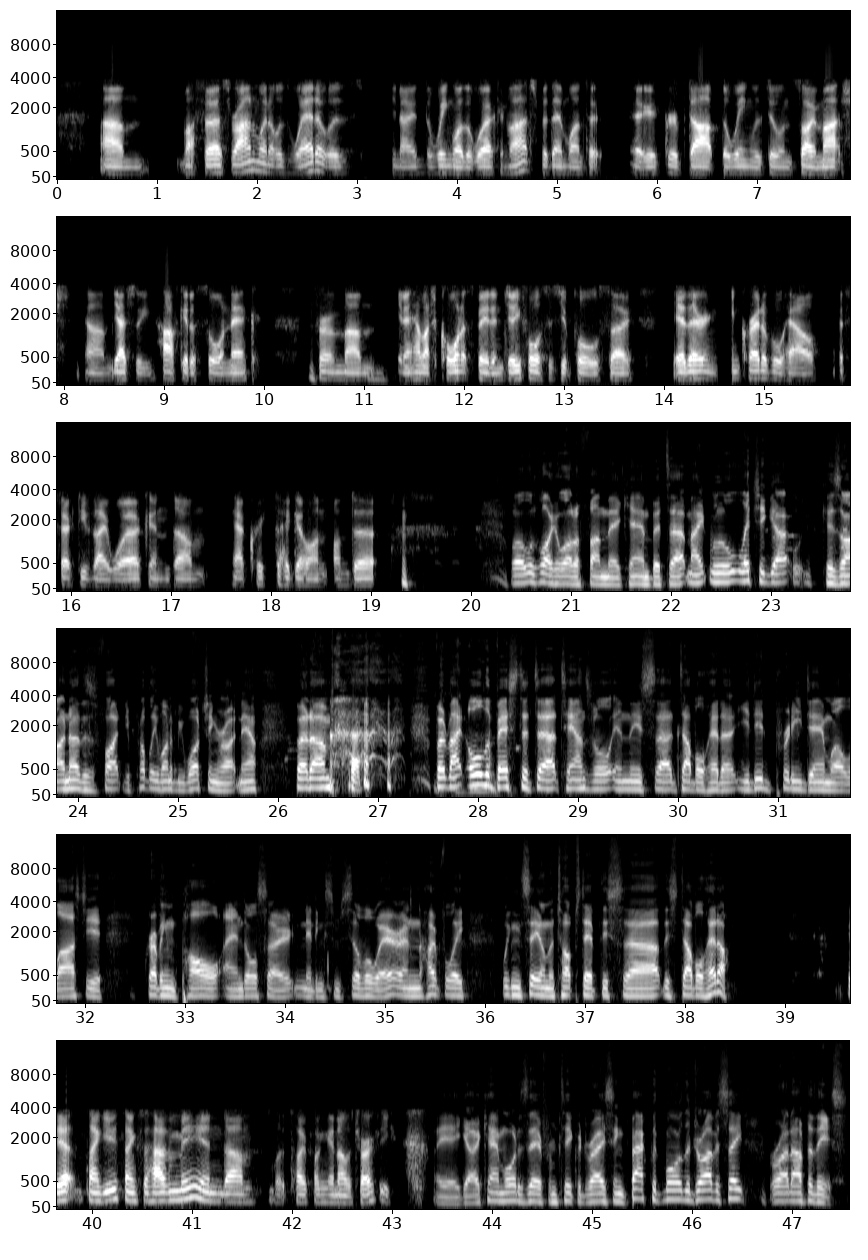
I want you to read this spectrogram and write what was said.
um, my first run when it was wet, it was you know the wing wasn't working much. But then once it it gripped up, the wing was doing so much. Um, you actually half get a sore neck from um, you know how much corner speed and G forces you pull. So yeah, they're in- incredible how effective they work and um, how quick they go on on dirt. Well, it looked like a lot of fun there, Cam. But uh, mate, we'll let you go because I know there's a fight you probably want to be watching right now. But um, but mate, all the best at uh, Townsville in this uh, double header. You did pretty damn well last year, grabbing pole and also netting some silverware, and hopefully we can see you on the top step this uh, this double header. Yeah, thank you. Thanks for having me, and um, let's hope I can get another trophy. There you go, Cam Waters there from Tickford Racing. Back with more of the driver's seat right after this.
